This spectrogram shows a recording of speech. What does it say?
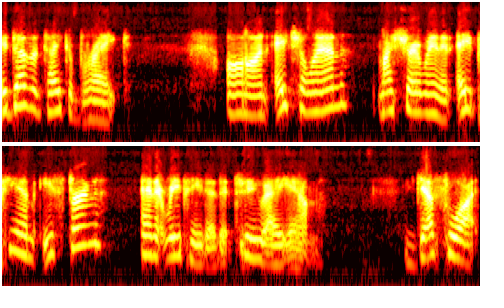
It doesn't take a break. On HLN, my show ran at 8 p.m. Eastern, and it repeated at 2 a.m. Guess what?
